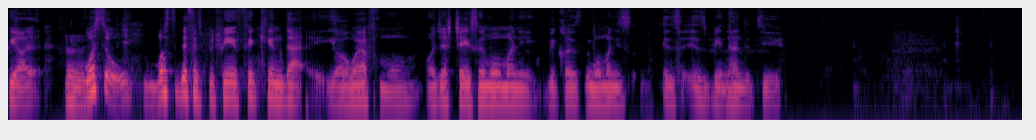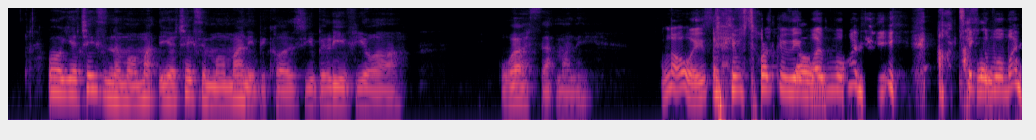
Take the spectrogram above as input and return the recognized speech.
mm. what's the what's the difference between thinking that you're worth more or just chasing more money because the more money is, is, is being handed to you well you're chasing the more money you're chasing more money because you believe you are worth that money not always if someone's giving me one more money i'll take think, the more money.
